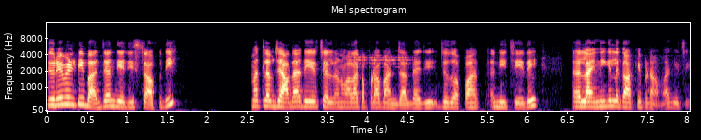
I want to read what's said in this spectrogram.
ਡਿਊਰੇਬਿਲਟੀ ਵੱਧ ਜਾਂਦੀ ਹੈ ਜੀ ਸਟਫ ਦੀ। ਮਤਲਬ ਜ਼ਿਆਦਾ ਦੇਰ ਚੱਲਣ ਵਾਲਾ ਕੱਪੜਾ ਬਣ ਜਾਂਦਾ ਹੈ ਜੀ, ਜਦੋਂ ਆਪਾਂ ਨੀਚੇ ਇਹਦੇ ਲਾਈਨਿੰਗ ਲਗਾ ਕੇ ਬਣਾਵਾਂਗੇ ਜੀ।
